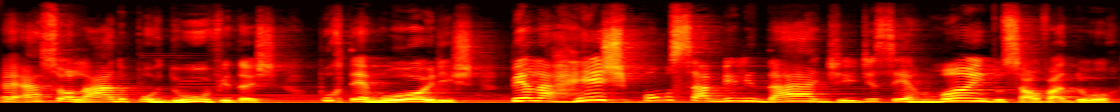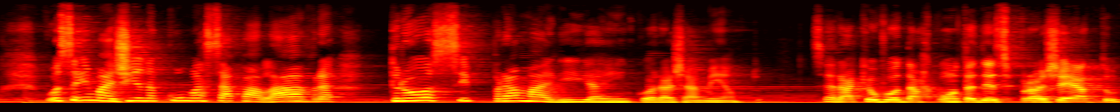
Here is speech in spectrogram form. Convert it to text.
é, assolado por dúvidas, por temores, pela responsabilidade de ser mãe do Salvador. Você imagina como essa palavra trouxe para Maria encorajamento. Será que eu vou dar conta desse projeto?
